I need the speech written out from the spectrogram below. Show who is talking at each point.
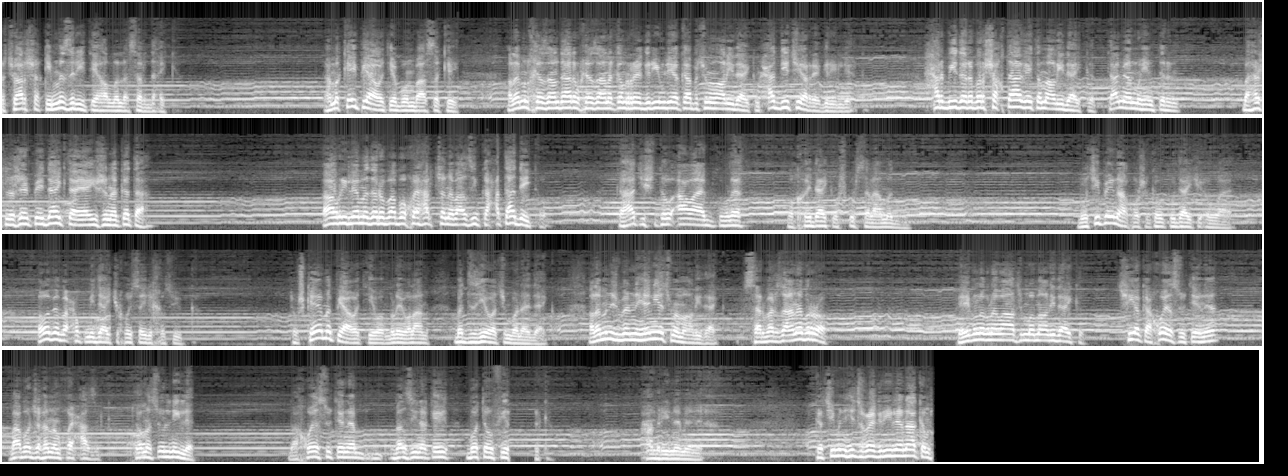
Speaker 1: چوار شەقی مزری تێ هەڵە لەسەر دایک ئەمە کەی پیاوەتێ بۆم باسەکەی ئەڵێ من خێزاندارم خێزانەکەم ڕێگریم لەکە بچمە ماڵی دایکم حەدی چیە ڕێگری لێ حربی دەرەبەر شەختاگەیتە ماڵی دایکت کامیان مهمترن بەهش لەژێر پێی دایک تا یای ژنەکەتە هاوڕی لێ مەدەرە با بۆ خۆی هەر چەنە بازی بکە حتا دەیتەوە کە هاتیشتەوە ئاوایە بڵێ بۆ خۆی دایکە شکر سەلامت بوو بۆچی پێی ناخۆشە کەوت و دایکی ئەوە ئەوە بێ بە حکمی دایکی خۆی سەیری خەسوی بکە تۆشکەیە مە پیاوەتیەوە بڵێ وەڵام بە دزیەوە چم بۆ لای دایک ئەڵێ منیش بە نهێنی ئەچمە ماڵی دایک سربەرزانە بڕۆ پێی بڵێ بڵێ واچم بە ماڵی دایکم چییەکە خۆی سووتێنێ با بۆ جەهنم خۆی حازر تۆ مەسئول نی لێت بە خۆی سووتێنە بەنزینەکەی بۆ تەوفیر بکە ئامری نەمێنێ کەچی من هیچ ڕێگری لێ ناکەم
